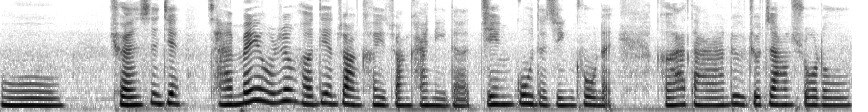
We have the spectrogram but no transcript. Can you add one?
哦，全世界才没有任何电钻可以钻开你的坚固的金库呢。可阿达拉绿就这样说喽。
